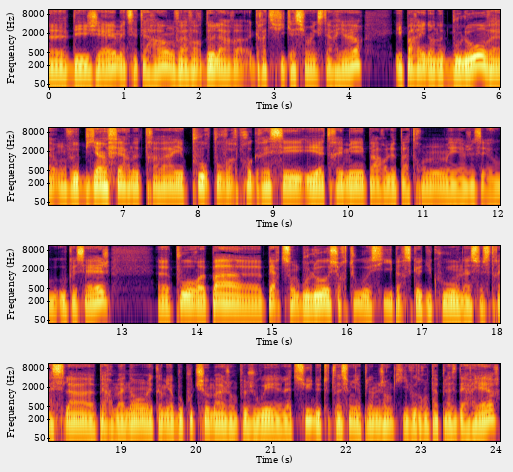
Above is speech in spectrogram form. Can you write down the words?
euh, des j'aime, etc. On va avoir de la gratification extérieure. Et pareil dans notre boulot, on, veut bien faire notre travail pour pouvoir progresser et être aimé par le patron et je sais ou, que sais-je, euh, pour pas euh, perdre son boulot, surtout aussi parce que du coup on a ce stress-là euh, permanent et comme il y a beaucoup de chômage, on peut jouer là-dessus. De toute façon, il y a plein de gens qui voudront ta place derrière.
